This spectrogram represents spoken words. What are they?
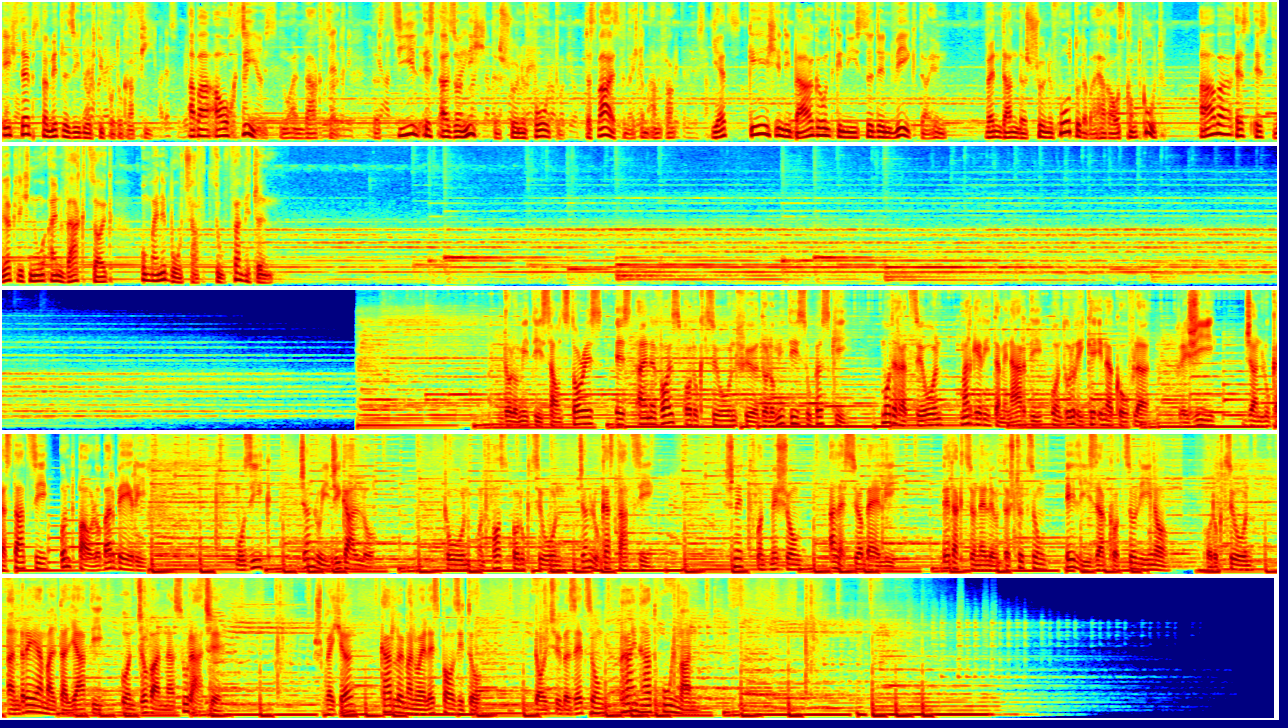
Ich selbst vermittle sie durch die Fotografie. Aber auch sie ist nur ein Werkzeug. Das Ziel ist also nicht das schöne Foto. Das war es vielleicht am Anfang. Jetzt gehe ich in die Berge und genieße den Weg dahin. Wenn dann das schöne Foto dabei herauskommt, gut. Aber es ist wirklich nur ein Werkzeug, um meine Botschaft zu vermitteln. Dolomiti Sound Stories ist eine Voice-Produktion für Dolomiti Super Ski. Moderation Margherita Menardi und Ulrike Innerkofler. Regie Gianluca Stazzi und Paolo Barberi. Musik Gianluigi Gallo. Ton- und Postproduktion Gianluca Stazzi. Schnitt und Mischung Alessio Belli. Redaktionelle Unterstützung Elisa Cozzolino. Produktion Andrea Maltagliati und Giovanna Surace. Sprecher Carlo Emanuele Esposito. Deutsche Übersetzung Reinhard Uhlmann.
